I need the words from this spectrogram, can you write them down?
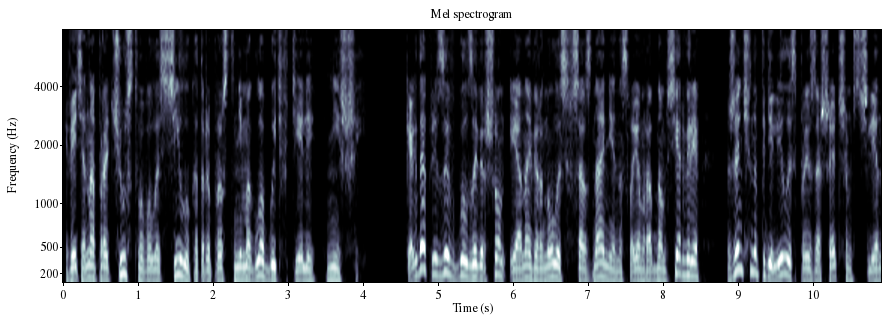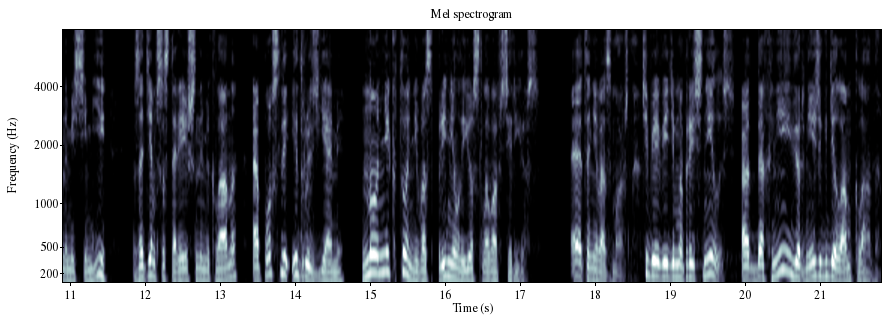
Ведь она прочувствовала силу, которая просто не могло быть в теле низшей. Когда призыв был завершен и она вернулась в сознание на своем родном сервере, женщина поделилась произошедшим с членами семьи, затем со старейшинами клана, а после и друзьями, но никто не воспринял ее слова всерьез. «Это невозможно. Тебе, видимо, приснилось. Отдохни и вернись к делам клана».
